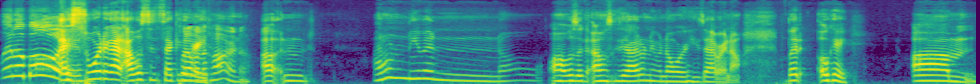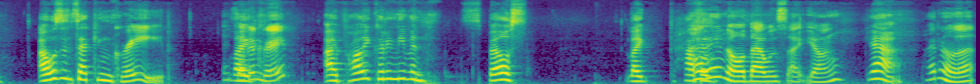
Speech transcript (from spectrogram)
little boy. I swear to God, I was in second Put him in grade. the car. No? Uh, and I don't even know. I was like, I was I don't even know where he's at right now. But okay, um, I was in second grade. In Like, second grade. I probably couldn't even spell like I half didn't know that was that young. yeah. I didn't know that.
